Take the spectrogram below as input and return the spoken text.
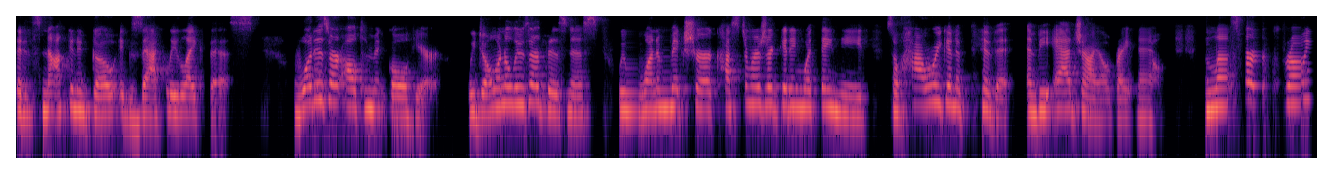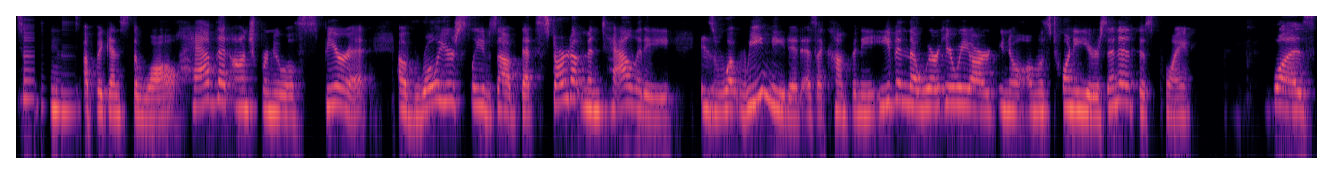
that it's not going to go exactly like this. What is our ultimate goal here? We don't want to lose our business. We want to make sure our customers are getting what they need. So, how are we going to pivot and be agile right now? And let's start throwing some things up against the wall. Have that entrepreneurial spirit of roll your sleeves up. That startup mentality is what we needed as a company, even though we're here, we are, you know, almost 20 years in at this point was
